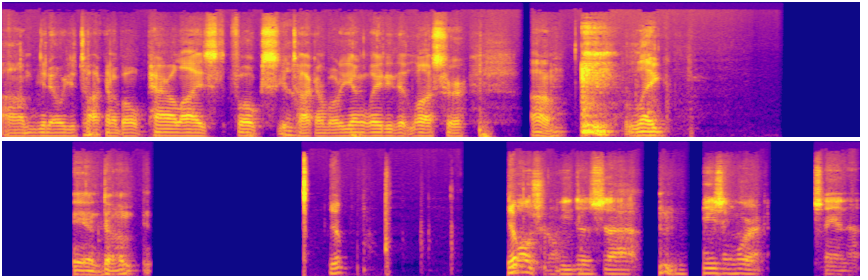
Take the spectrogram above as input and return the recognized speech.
Um, you know, you're talking about paralyzed folks. You're Yeah. talking about a young lady that lost her um, leg. And um, Yep. Emotional. He does uh, amazing work. I understand that.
